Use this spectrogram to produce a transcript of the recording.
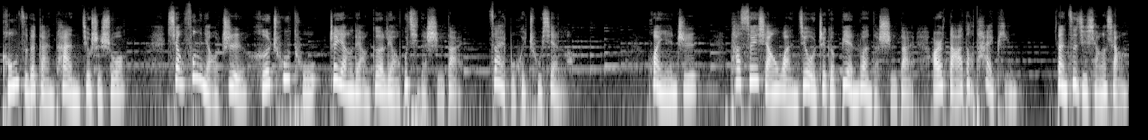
孔子的感叹就是说，像凤鸟志、河出图这样两个了不起的时代，再不会出现了。换言之，他虽想挽救这个变乱的时代而达到太平，但自己想想。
